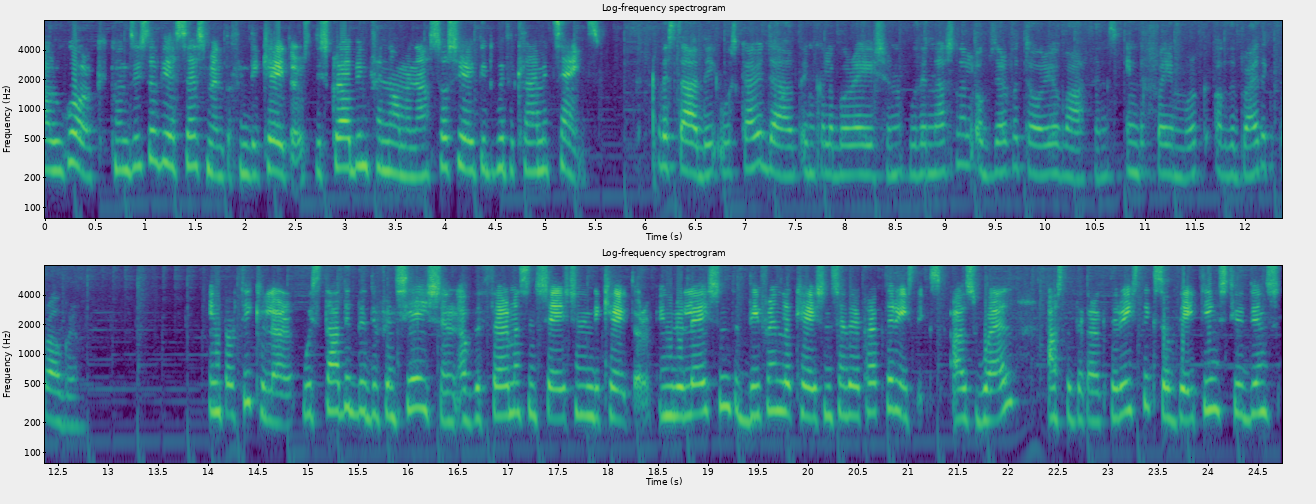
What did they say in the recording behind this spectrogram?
Our work consists of the assessment of indicators describing phenomena associated with climate change. The study was carried out in collaboration with the National Observatory of Athens in the framework of the BRITEC program. In particular, we studied the differentiation of the thermal sensation indicator in relation to different locations and their characteristics, as well as to the characteristics of the 18 students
